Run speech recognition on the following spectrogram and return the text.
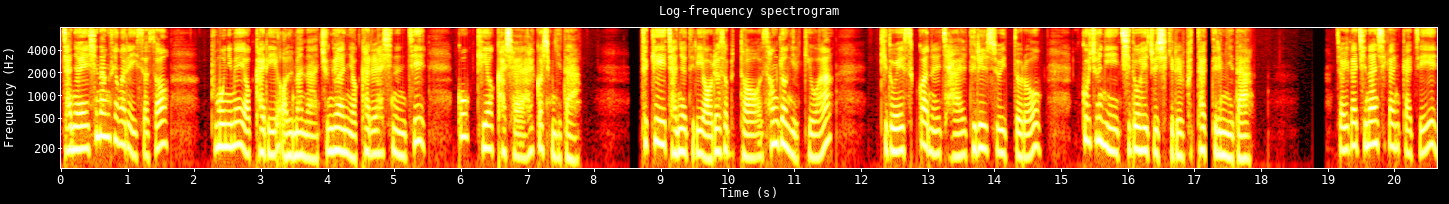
자녀의 신앙생활에 있어서 부모님의 역할이 얼마나 중요한 역할을 하시는지 꼭 기억하셔야 할 것입니다. 특히 자녀들이 어려서부터 성경 읽기와 기도의 습관을 잘 들일 수 있도록 꾸준히 지도해 주시기를 부탁드립니다. 저희가 지난 시간까지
